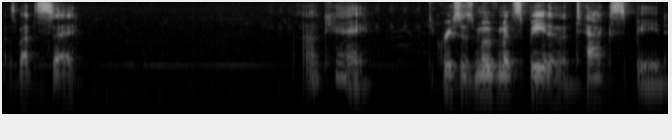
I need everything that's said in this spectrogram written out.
I was about to say. Okay. Decreases movement speed and attack speed.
